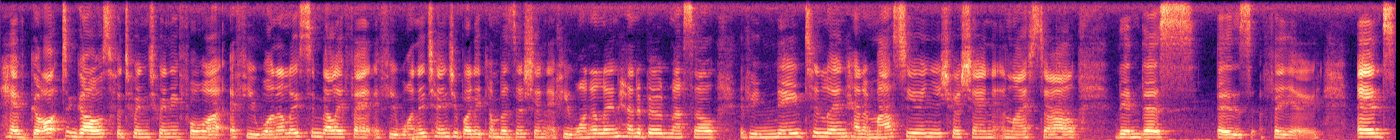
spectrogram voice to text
have got goals for 2024, if you want to lose some belly fat, if you want to change your body composition, if you want to learn how to build muscle, if you need to learn how to master your nutrition and lifestyle, then this is for you. And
